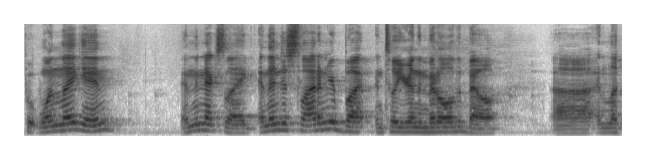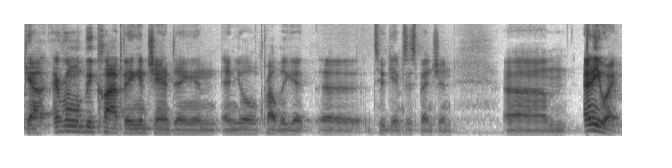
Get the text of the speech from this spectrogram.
Put one leg in, and the next leg, and then just slide on your butt until you're in the middle of the bell, uh, and look out. Everyone will be clapping and chanting, and and you'll probably get a two game suspension. Um, anyway.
